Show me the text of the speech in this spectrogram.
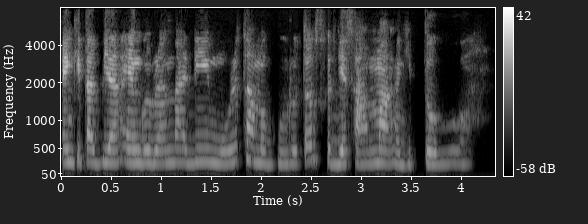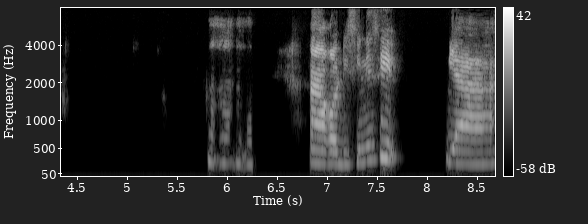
yang kita bilang yang gue bilang tadi murid sama guru terus kerja sama gitu nah kalau di sini sih ya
